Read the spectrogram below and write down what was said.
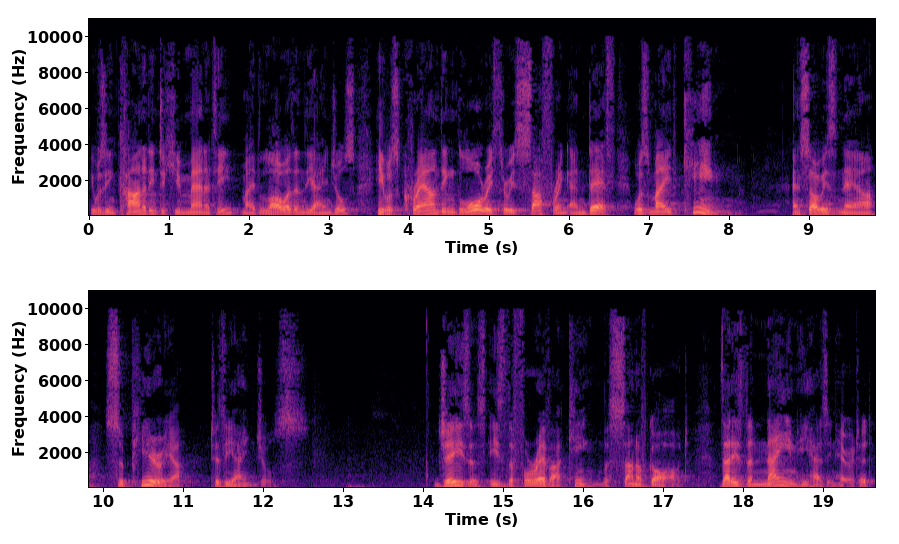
He was incarnate into humanity, made lower than the angels. He was crowned in glory through his suffering and death, was made king, and so is now superior to the angels. Jesus is the forever king, the Son of God. That is the name he has inherited.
